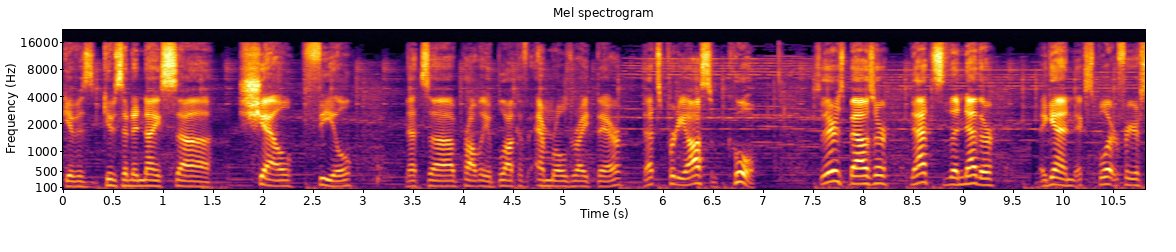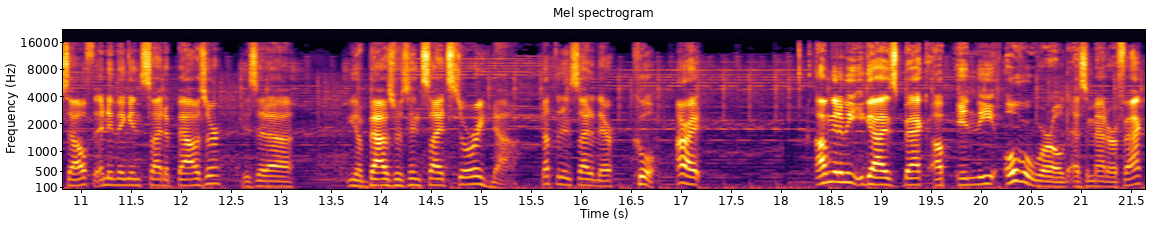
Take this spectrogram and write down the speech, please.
Gives gives it a nice uh, shell feel. That's uh, probably a block of emerald right there. That's pretty awesome. Cool. So there's Bowser. That's the Nether. Again, explore it for yourself. Anything inside of Bowser? Is it a, you know, Bowser's inside story? No, nothing inside of there. Cool. All right. I'm going to meet you guys back up in the overworld, as a matter of fact.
